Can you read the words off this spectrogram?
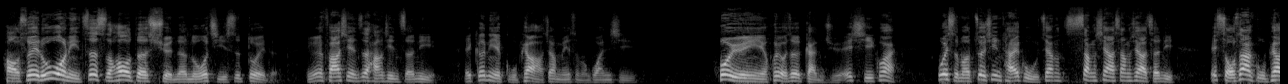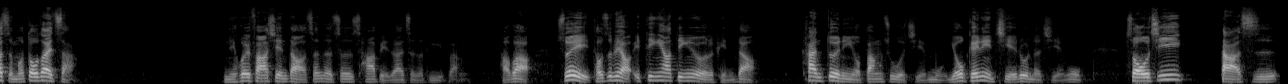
好，所以如果你这时候的选的逻辑是对的，你会发现这行情整理，哎，跟你的股票好像没什么关系。会员也会有这个感觉，哎，奇怪，为什么最近台股这样上下上下整理，哎，手上的股票怎么都在涨？你会发现到，真的这是差别在这个地方。好不好？所以，投资票一定要订阅我的频道，看对你有帮助的节目，有给你结论的节目。手机打时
